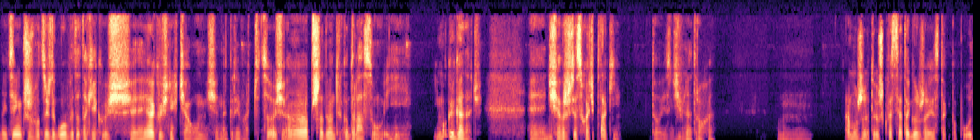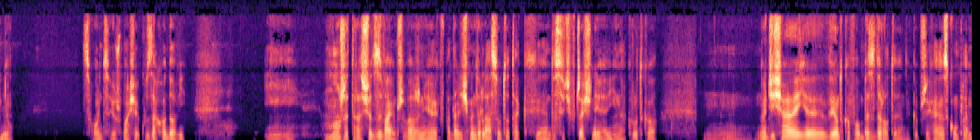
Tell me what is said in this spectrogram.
No i co mi przyszło coś do głowy, to tak jakoś, e, jakoś nie chciało mi się nagrywać czy coś, a przyszedłem tylko do lasu i, i mogę gadać. E, dzisiaj wreszcie słychać ptaki. To jest dziwne trochę. Mm, a może to już kwestia tego, że jest tak po południu. Słońce już ma się ku zachodowi. I może teraz się odzywają. Przeważnie jak wpadaliśmy do lasu, to tak e, dosyć wcześnie i na krótko. Mm, no dzisiaj e, wyjątkowo bez Doroty, tylko przyjechałem z kumplem.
